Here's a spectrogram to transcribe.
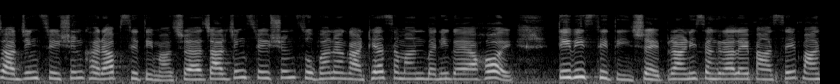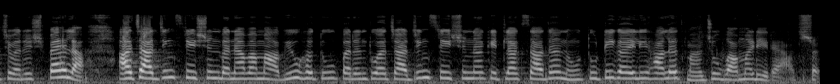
ચાર્જિંગ સ્ટેશન ખરાબ સ્થિતિમાં છે. આ ચાર્જિંગ સ્ટેશન શોભાના ગાંઠિયા સમાન બની ગયા હોય તેવી સ્થિતિ છે. પ્રાણી સંગ્રહાલય પાસે પાંચ વર્ષ પહેલાં આ ચાર્જિંગ સ્ટેશન બનાવવામાં આવ્યું હતું, પરંતુ આ ચાર્જિંગ સ્ટેશનના કેટલાક સાધનો તૂટી ગયેલી હાલતમાં જોવા મળી રહ્યા છે.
